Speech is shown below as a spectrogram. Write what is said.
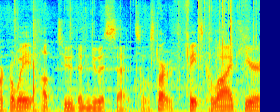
work our way up to the newest set. So we'll start with Fates Collide here.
